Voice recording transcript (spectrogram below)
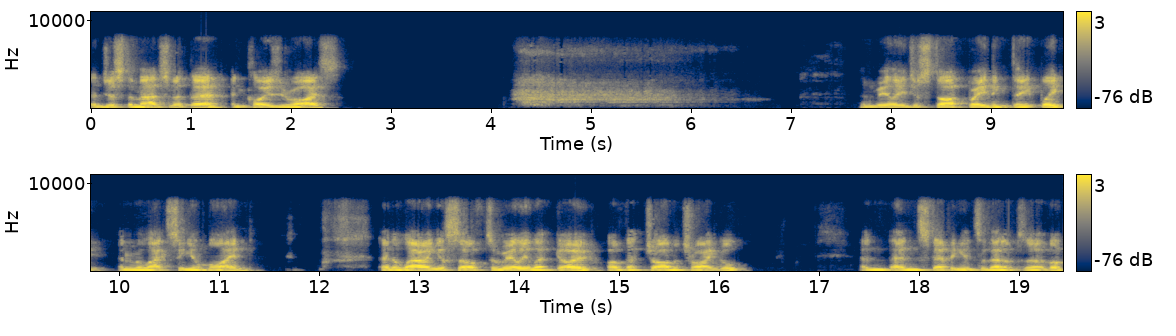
And just imagine it there and close your eyes. And really just start breathing deeply and relaxing your mind and allowing yourself to really let go of that drama triangle and, and stepping into that observer.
